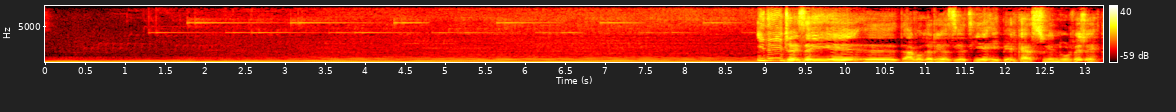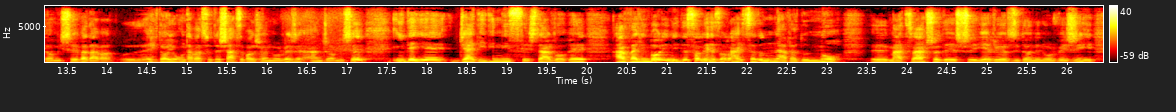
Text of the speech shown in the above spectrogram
ایده جایزه در واقع ریاضیاتی ایبل که از سوی نروژ اهدا میشه و در اهدای اون توسط شخص پادشاه نروژ انجام میشه ایده جدیدی نیستش. در واقع اولین بار این ایده سال 1899 مطرح شدش یه ریاضیدان نروژی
